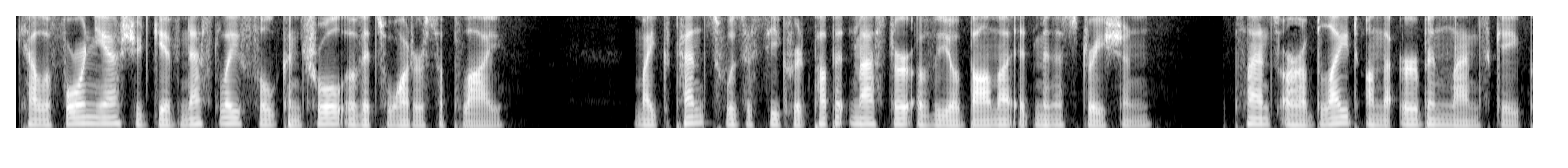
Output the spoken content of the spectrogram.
California should give Nestle full control of its water supply. Mike Pence was a secret puppet master of the Obama administration. Plants are a blight on the urban landscape.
